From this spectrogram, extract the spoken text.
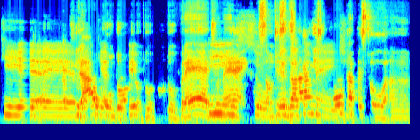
que é, tirar o condômino é, do, do, prédio, isso, né? Em função de exatamente. outra pessoa. Uhum.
